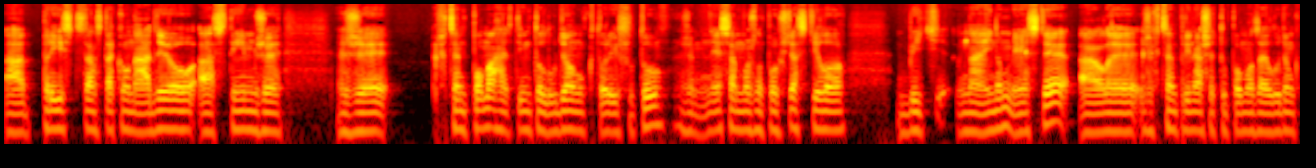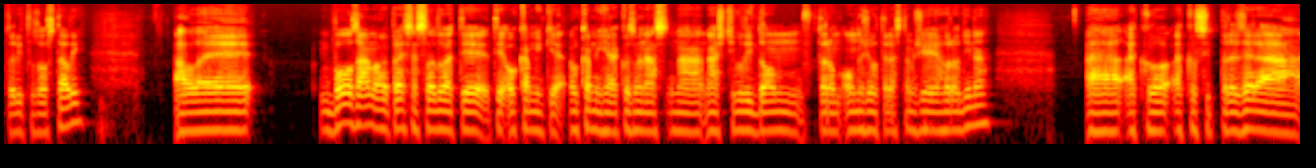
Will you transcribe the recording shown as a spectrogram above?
a prísť tam s takou nádejou a s tým, že, že chcem pomáhať týmto ľuďom, ktorí sú tu, že mne sa možno pošťastilo byť na inom mieste, ale že chcem prinášať tú pomoc aj ľuďom, ktorí tu zostali. Ale bolo zaujímavé presne sledovať tie, tie okamihy, okamihy, ako sme nás, na, naštívili dom, v ktorom on žil, teraz tam žije jeho rodina. A ako, ako si prezerá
